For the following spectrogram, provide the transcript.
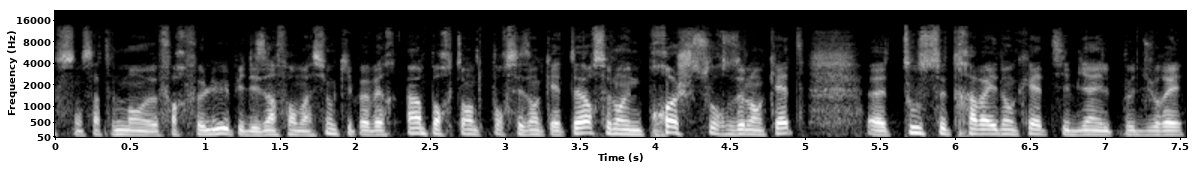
sont certainement farfelus et puis des informations qui peuvent être importantes pour ces enquêteurs. Selon une proche source de l'enquête. Euh, tout ce travail d'enquête, eh bien, il peut durer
